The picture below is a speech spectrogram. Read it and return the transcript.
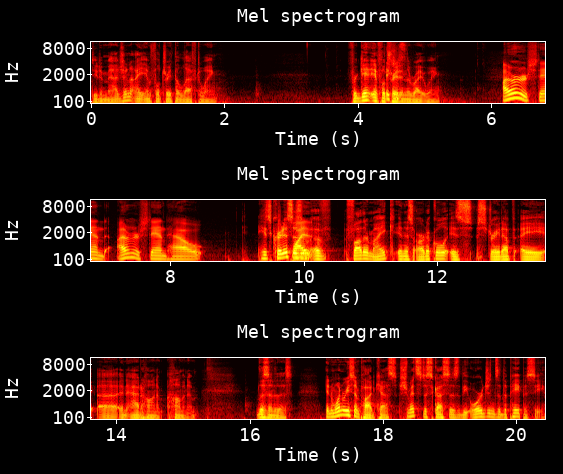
Dude, imagine I infiltrate the left wing. Forget infiltrating just- the right wing. I don't understand. I don't understand how. His criticism Why- of Father Mike in this article is straight up a uh, an ad hominem. Listen to this. In one recent podcast, Schmitz discusses the origins of the papacy.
